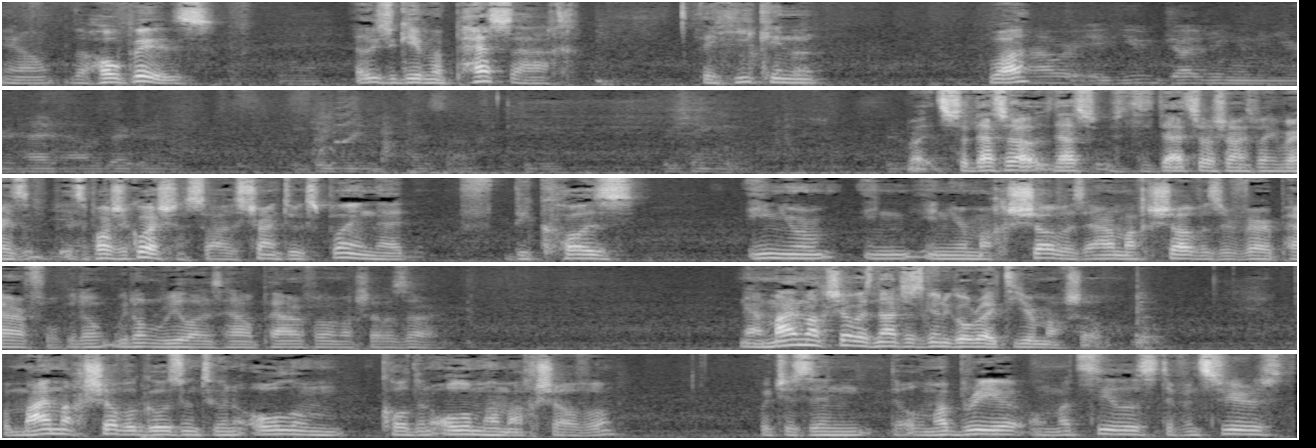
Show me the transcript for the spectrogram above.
you know, the hope is, at least you gave him a Pesach, that he can. What? How are, if you judging him in your head, how is that going to give him Pesach? You're saying. Right, so that's what I, was- that's that's what I was trying to explain. Right, it's a, it's a partial question. So I was trying to explain that f- because in your in, in your machshavas, our machshavas are very powerful. We don't we don't realize how powerful our machshavas are. Now, my machshava is not just going to go right to your machshava, but my machshava goes into an olam called an olam hamachshava, which is in the olam habriya, olam hatzilus, different spheres.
